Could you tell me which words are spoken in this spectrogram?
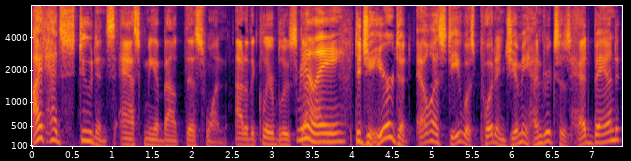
I've had students ask me about this one out of the clear blue sky. Really? Did you hear that LSD was put in Jimi Hendrix's headband?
